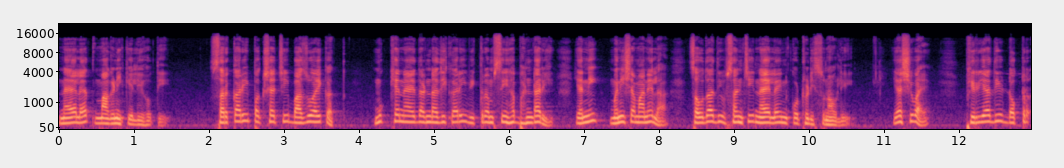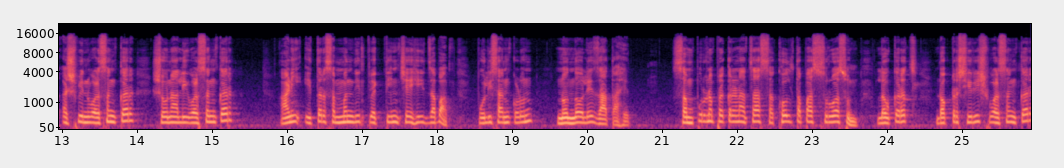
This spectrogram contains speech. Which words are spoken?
न्यायालयात मागणी केली होती. सरकारी पक्षाची बाजू ऐकत मुख्य न्यायदंडाधिकारी विक्रमसिंह भंडारी यांनी मनीषा मानेला चौदा दिवसांची न्यायालयीन कोठडी सुनावली. याशिवाय फिर्यादी डॉक्टर अश्विन वळसंकर सोनाली वळसंकर आणि इतर संबंधित व्यक्तींचेही जबाब पोलिसांकडून नोंदवले जात आहेत. संपूर्ण प्रकरणाचा सखोल तपास सुरू असून लवकरच डॉक्टर शिरीष वळसंकर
